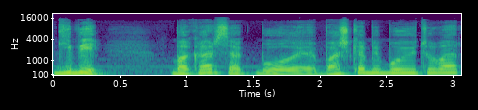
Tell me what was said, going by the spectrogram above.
gibi. Bakarsak bu olaya başka bir boyutu var.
